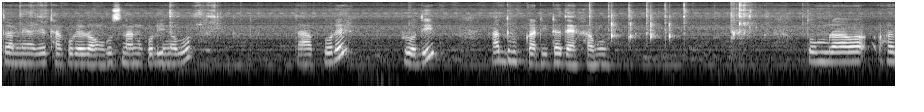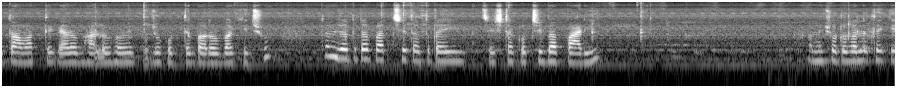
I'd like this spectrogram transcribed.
তো আমি আগে ঠাকুরের অঙ্গ স্নান করিয়ে নেব। তারপরে প্রদীপ আর ধূপকাঠিটা দেখাবো। তোমরা হয়তো আমার থেকে আরও ভালোভাবে পুজো করতে পারো বা কিছু। তো আমি যতটা পাচ্ছি ততটাই চেষ্টা করছি বা পারি। আমি ছোটোবেলা থেকে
